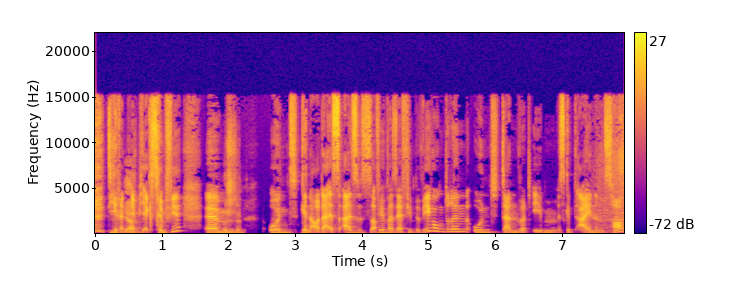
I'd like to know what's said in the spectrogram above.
die rennt ja. nämlich extrem viel. Ähm, das stimmt. Und genau, da ist also es ist auf jeden Fall sehr viel Bewegung drin und dann wird eben, es gibt einen Song.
